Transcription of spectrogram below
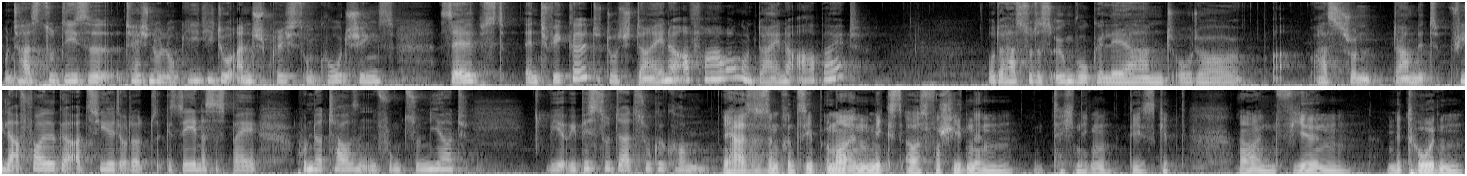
Und hast du diese Technologie, die du ansprichst und Coachings selbst entwickelt durch deine Erfahrung und deine Arbeit? Oder hast du das irgendwo gelernt oder hast schon damit viele Erfolge erzielt oder gesehen, dass es bei Hunderttausenden funktioniert? Wie, wie bist du dazu gekommen? Ja, es ist im Prinzip immer ein Mix aus verschiedenen Techniken, die es gibt. Ja, und vielen Methoden.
